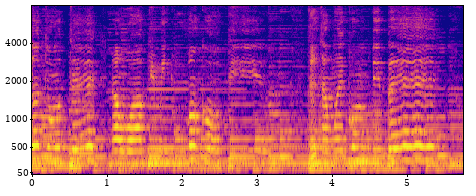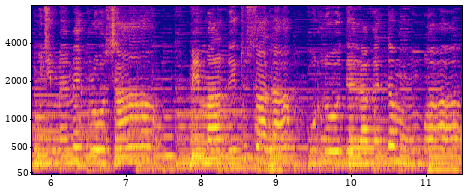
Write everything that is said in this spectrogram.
dans ton tête, Nawa qui m'y trouve encore pire. Traite à moi comme bébé, ou dis même clochard. Mais malgré tout ça là, ou l'eau de l'arrête dans mon bras.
